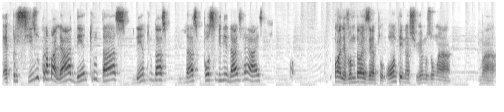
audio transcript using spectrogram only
é preciso trabalhar dentro das, dentro das, das possibilidades reais. Olha, vamos dar um exemplo. Ontem nós tivemos uma, uma,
